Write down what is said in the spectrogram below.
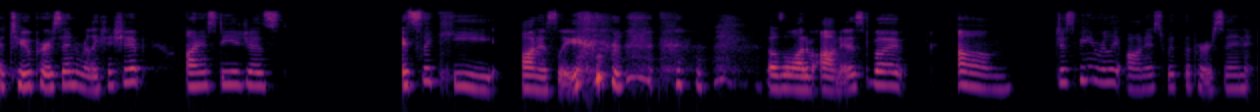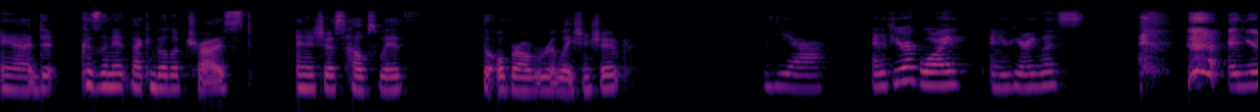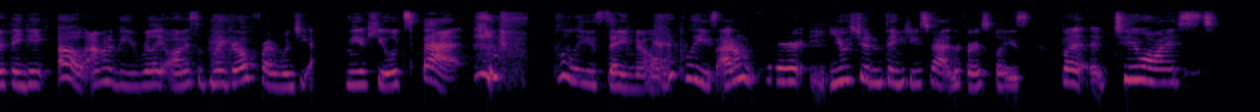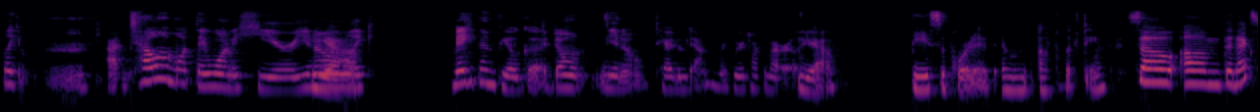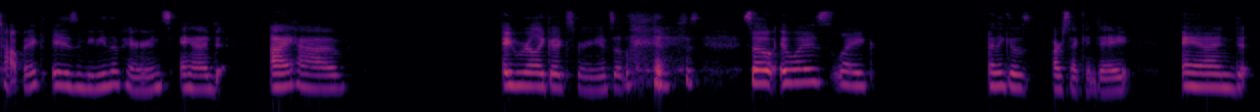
a two person relationship honesty just it's the key honestly. That was a lot of honest but um just being really honest with the person and because then it that can build up trust and it just helps with the overall relationship. Yeah. And if you're a boy and you're hearing this and you're thinking oh i'm gonna be really honest with my girlfriend when she asks me if she looks fat please say no. Please. I don't care. You shouldn't think she's fat in the first place. But too honest, like, mm, tell them what they want to hear, you know? Yeah. Like, make them feel good. Don't, you know, tear them down, like we were talking about earlier. Yeah. Be supportive and uplifting. So, um, the next topic is meeting the parents, and I have a really good experience of this. So it was like I think it was our second date. And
